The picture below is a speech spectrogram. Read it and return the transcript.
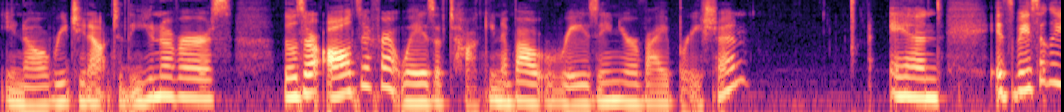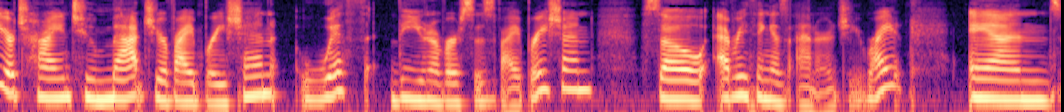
you know, reaching out to the universe. Those are all different ways of talking about raising your vibration. And it's basically you're trying to match your vibration with the universe's vibration. So everything is energy, right? And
